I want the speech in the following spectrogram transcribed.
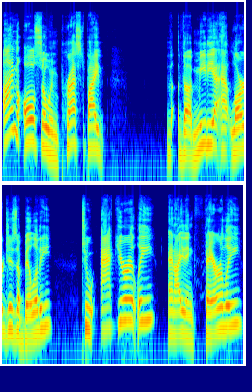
I'm also impressed by the, the media at large's ability to accurately and I think fairly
